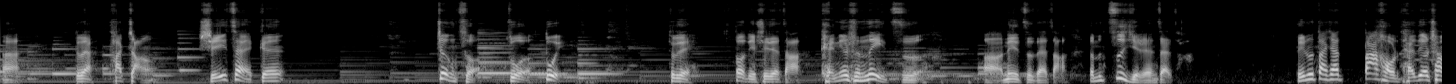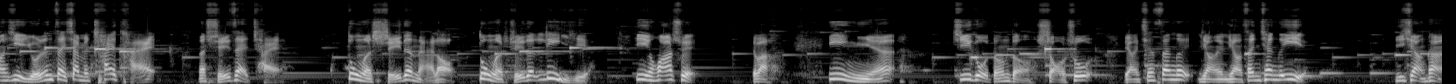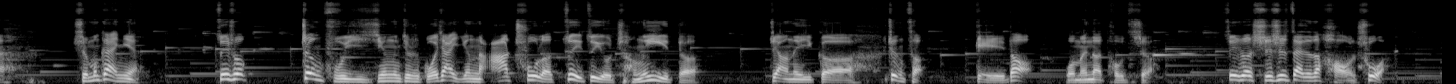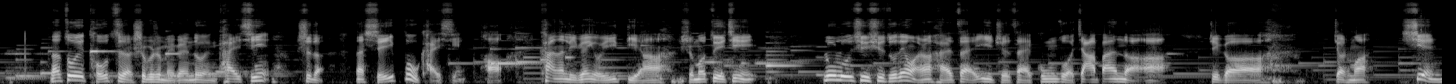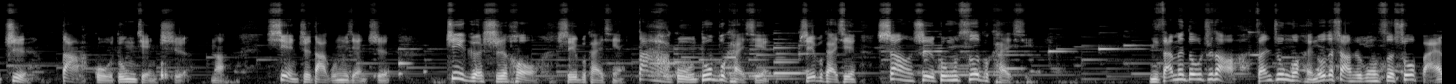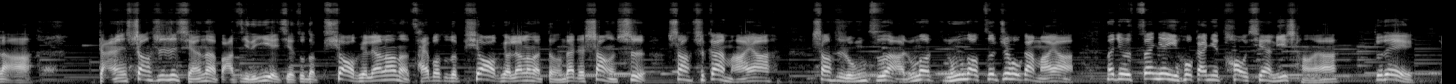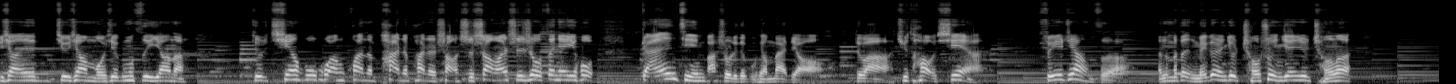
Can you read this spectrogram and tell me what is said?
啊？对不对？它涨，谁在跟政策作对？对不对？到底谁在砸？肯定是内资啊，内资在砸，咱们自己人在砸。等于说大家搭好了台子要唱戏，有人在下面拆台，那谁在拆？动了谁的奶酪？动了谁的利益？印花税，对吧？一年机构等等少收两千三个两两三千个亿。你想想看，什么概念？所以说，政府已经就是国家已经拿出了最最有诚意的这样的一个政策，给到我们的投资者。所以说，实实在在的好处，那作为投资者，是不是每个人都很开心？是的，那谁不开心？好看了里边有一点啊，什么最近陆陆续续，昨天晚上还在一直在工作加班的啊，这个叫什么限制？大股东减持，那限制大股东减持，这个时候谁不开心？大股东不开心，谁不开心？上市公司不开心。你咱们都知道，咱中国很多的上市公司，说白了啊，赶上市之前呢，把自己的业绩做得漂漂亮亮的，财报做得漂漂亮亮的，等待着上市。上市干嘛呀？上市融资啊，融到融到资之后干嘛呀？那就是三年以后赶紧套现离场啊，对不对？就像就像某些公司一样的，就是千呼万唤的盼着盼着上市，上完市之后三年以后，赶紧把手里的股票卖掉，对吧？去套现，所以这样子，那么在每个人就成瞬间就成了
